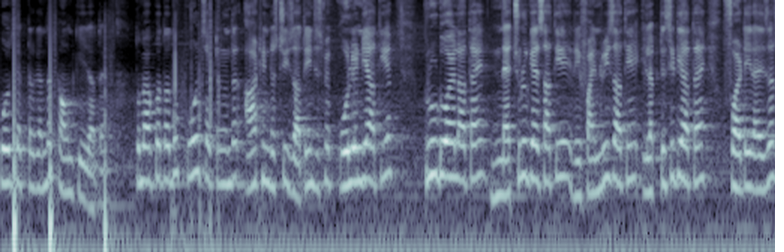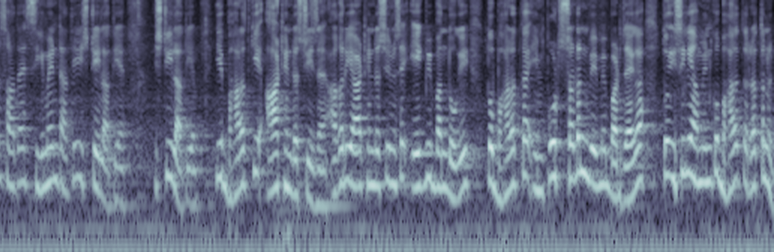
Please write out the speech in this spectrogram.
कोल सेक्टर के अंदर काउंट किए जाते हैं। तो मैं आपको बता दूँ कोल सेक्टर के अंदर आठ इंडस्ट्रीज़ आती हैं, जिसमें कोल इंडिया आती है क्रूड ऑयल आता है नेचुरल गैस आती है रिफाइनरीज आती हैं इलेक्ट्रिसिटी आता है फर्टिलाइजर्स आता है सीमेंट आती है स्टील आती है। स्टील आती है। ये भारत की आठ इंडस्ट्रीज़ हैं। अगर ये आठ इंडस्ट्री में से एक भी बंद होगी तो भारत का इंपोर्ट सडन वे में बढ़ जाएगा। तो इसीलिए हम इनको भारत रत्न,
